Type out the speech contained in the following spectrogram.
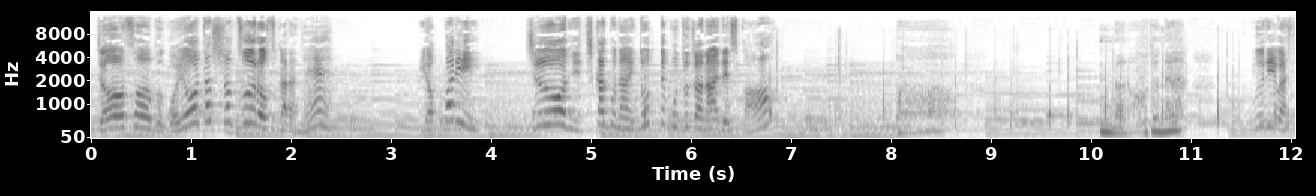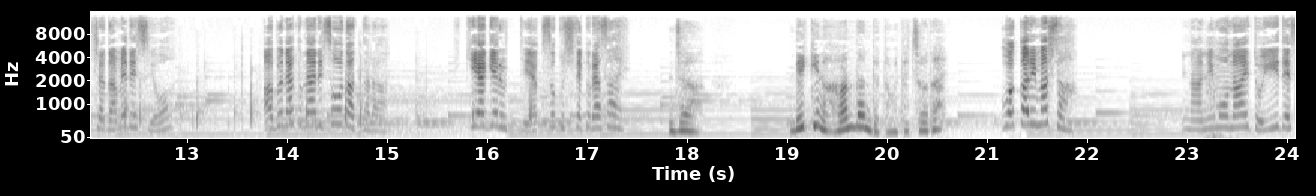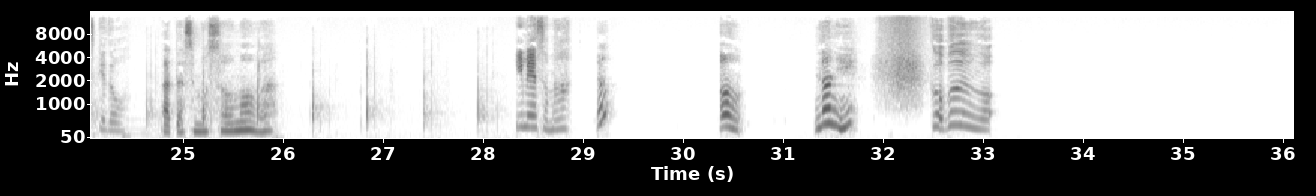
上層部御用達の通路っすからね。やっぱり中央に近くないとってことじゃないですか？ああ。なるほどね。無理はしちゃダメですよ。危なくなりそうだったら引き上げるって約束してください。じゃあ力の判断で止めてちょうだい。わかりました。何もないといいですけど私もそう思うわ。姫様。あ何？ご武運を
